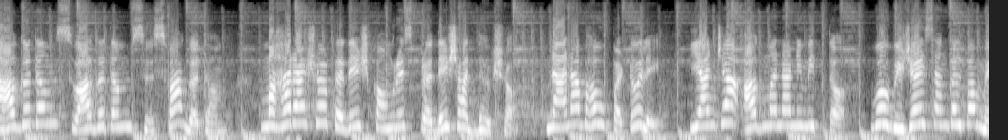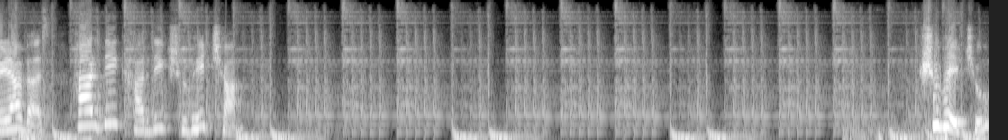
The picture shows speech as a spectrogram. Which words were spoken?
आगतम स्वागतम सुस्वागतम. महाराष्ट्र प्रदेश काँग्रेस प्रदेशाध्यक्ष नानाभाऊ पटोले यांच्या आगमनानिमित्त व विजय संकल्प मेळाव्यास हार्दिक हार्दिक शुभेच्छा. शुभेच्छू.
